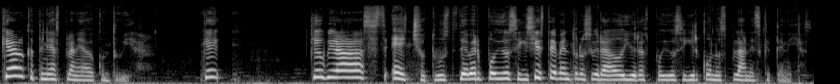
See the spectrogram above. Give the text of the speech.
¿qué era lo que tenías planeado con tu vida? ¿Qué, ¿Qué hubieras hecho tú de haber podido seguir? Si este evento no se hubiera dado y hubieras podido seguir con los planes que tenías.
